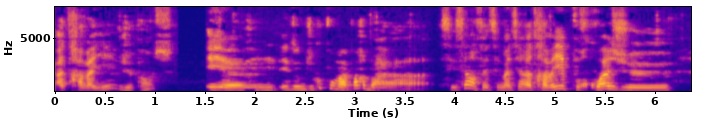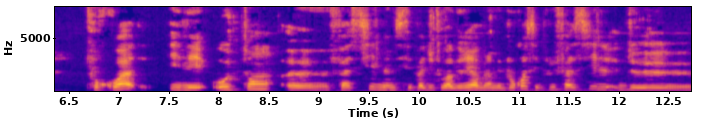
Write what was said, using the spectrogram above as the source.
à travailler, je pense. Et, et donc, du coup, pour ma part, bah, c'est ça en fait, c'est matière à travailler. Pourquoi je, pourquoi il est autant euh, facile, même si c'est pas du tout agréable, hein, mais pourquoi c'est plus facile de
